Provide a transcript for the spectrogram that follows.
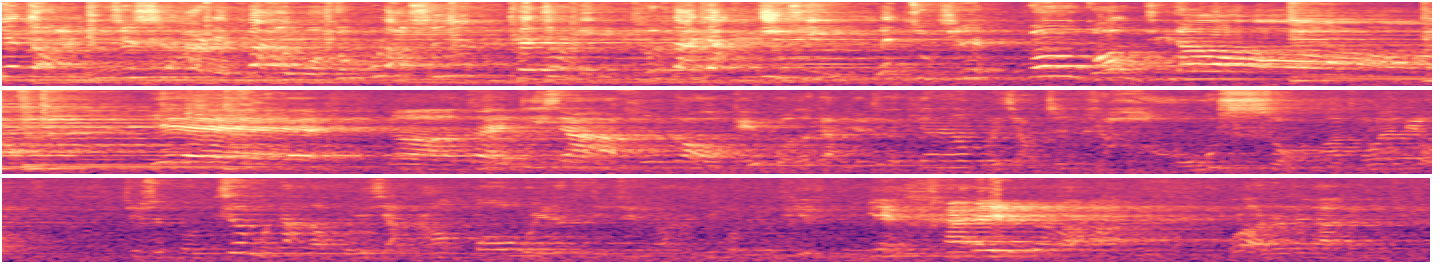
北京时间的凌晨十二点半，我和吴老师在这里和大家一起来主持《疯狂吉他》。耶！那在地下通道给我的感觉，这个天然回响真的是好爽啊！从来没有，就是有这么大的回响，然后包围着自己，这主要是比我牛逼里面嗨，是吧？吴老师对大家感觉是什么？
